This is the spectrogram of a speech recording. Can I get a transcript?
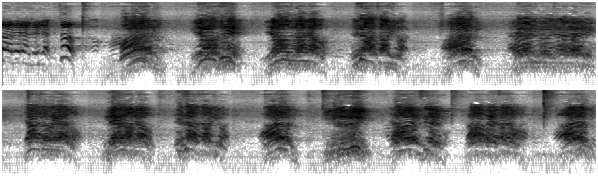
မစားရတဲ့လေတဲ့ဆိုမြောက်ခွင့်ဒီတော်သားများကိုမြတ်ဆောင်ကြပါအားရသည်အဲဒီလိုဆက်ပါရင်ရဆုံးရတော့မြေတော်များကိုမြတ်ဆောင်ကြပါအားရသည်ဒီလူလူရောင်းရည်ဒါပဲဆက်တော့အားရသည်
